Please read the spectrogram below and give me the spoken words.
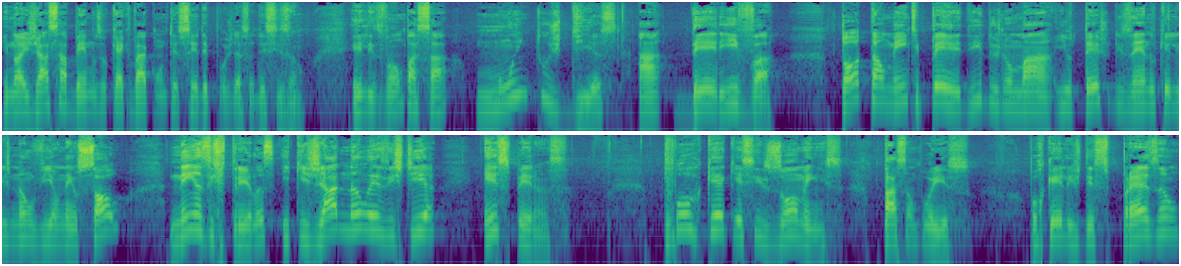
e nós já sabemos o que é que vai acontecer depois dessa decisão. Eles vão passar muitos dias à deriva, totalmente perdidos no mar, e o texto dizendo que eles não viam nem o sol, nem as estrelas e que já não existia esperança. Por que, que esses homens passam por isso? Porque eles desprezam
